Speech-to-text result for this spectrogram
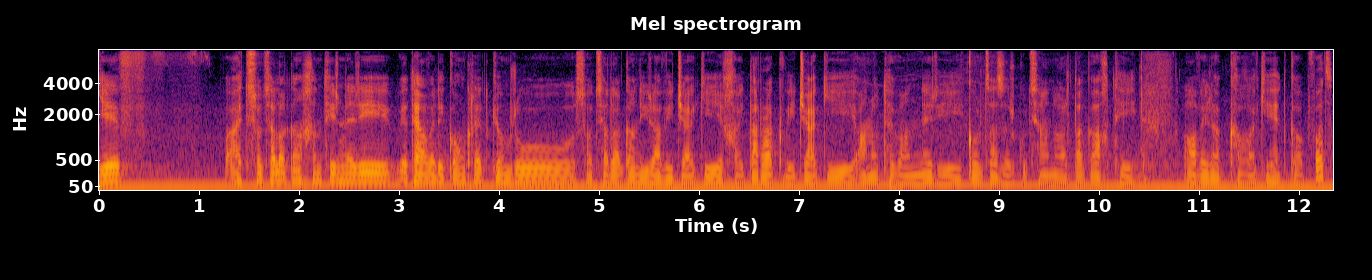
եւ այդ սոցիալական խնդիրների, եթե ավելի կոնկրետ Գյումրու սոցիալական իրավիճակի, խայտարակ վիճակի, անօթևանների, գործազրկության արտագաղթի, ավերակ քաղաքի հետ կապված,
